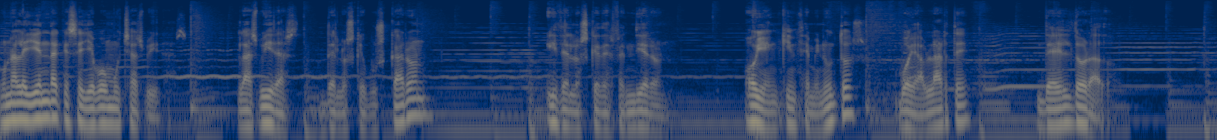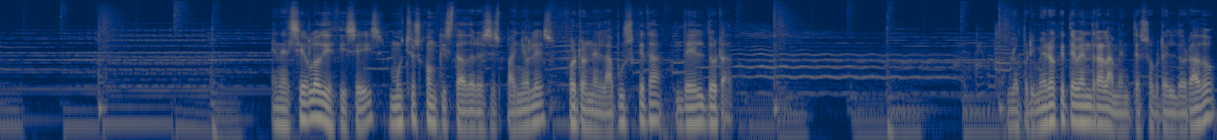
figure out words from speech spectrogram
Una leyenda que se llevó muchas vidas. Las vidas de los que buscaron y de los que defendieron. Hoy en 15 minutos voy a hablarte de El Dorado. En el siglo XVI muchos conquistadores españoles fueron en la búsqueda de El Dorado. Lo primero que te vendrá a la mente sobre El Dorado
